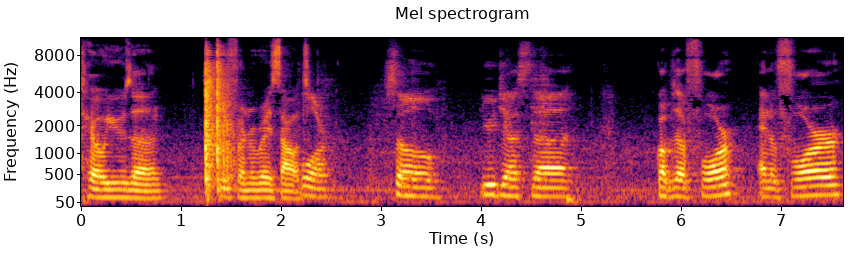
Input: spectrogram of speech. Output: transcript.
tell you the different results. Four. So you just uh, grab the four and four.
